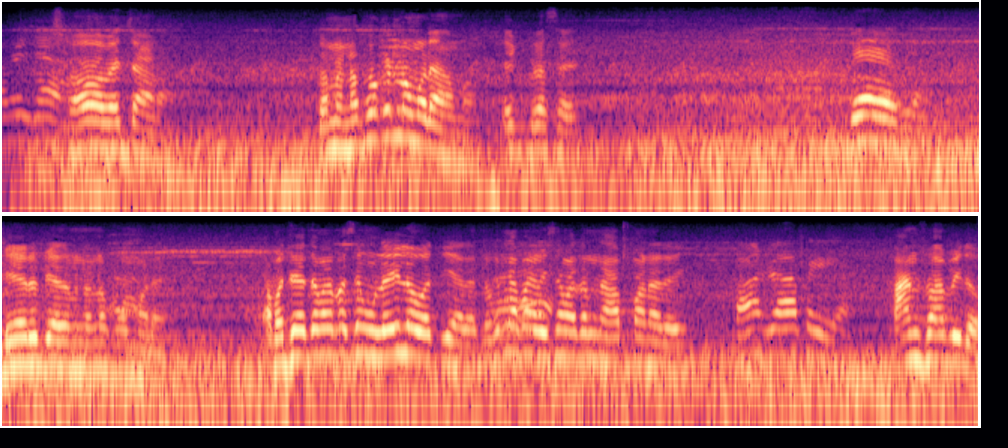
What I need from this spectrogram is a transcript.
છ વેચાણા. તમને નફો કેટલો મળે આમાં? એક બ્રશે. બે રૂપિયા તમને નફો મળે. આ બધા તમારી પાસે હું લઈ લઉં અત્યારે. તો કેટલા પૈસામાં તમને આપવાના રહી? પાંચસો આપી દો.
